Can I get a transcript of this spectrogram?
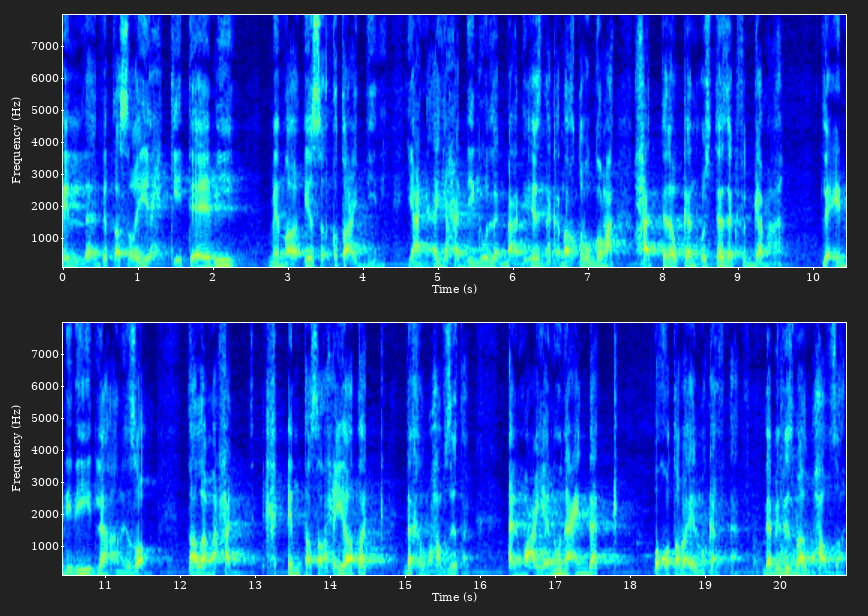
إلا بتصريح كتابي من رئيس القطاع الديني. يعني أي حد يجي يقول لك بعد إذنك أنا أخطب الجمعة حتى لو كان أستاذك في الجامعة لأن دي لها نظام. طالما حد أنت صلاحياتك داخل محافظتك. المعينون عندك وخطباء المكافأة. ده بالنسبة للمحافظة.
